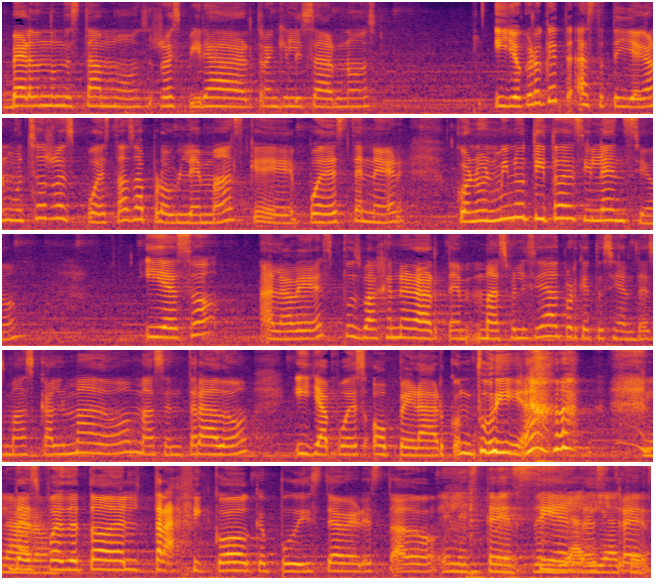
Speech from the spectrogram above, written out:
ver en dónde estamos, respirar, tranquilizarnos. Y yo creo que hasta te llegan muchas respuestas a problemas que puedes tener con un minutito de silencio. Y eso a la vez, pues va a generarte más felicidad porque te sientes más calmado, más centrado y ya puedes operar con tu día. Después de todo el tráfico que pudiste haber estado. El estrés del día a día. Estrés.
